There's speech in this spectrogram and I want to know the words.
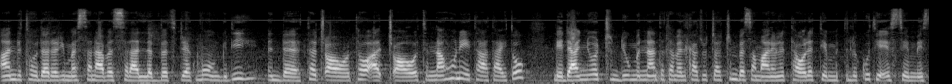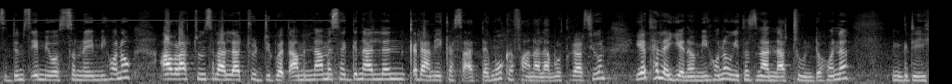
አንድ ተወዳዳሪ መሰናበት ስላለበት ደግሞ እንግዲህ እንደ ተጫወተው አጨዋወትና ሁኔታ ታይቶ የዳኞች እንዲሁም እናንተ ተመልካቾቻችን በ8222 የምትልኩት የኤስኤምኤስ ድምጽ የሚወስን ነው የሚሆነው። አብራችሁን ስላላችሁ እጅግ በጣም እናመሰግናለን። ቅዳሜ ከሰዓት ደግሞ ከፋና ላምሮት ጋር ሲሆን የተለየ ነው የሚሆነው። እየተዝናናችሁ እንደሆነ እንግዲህ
